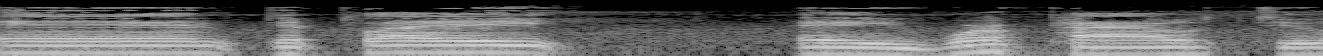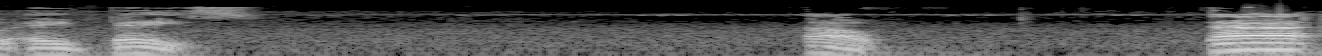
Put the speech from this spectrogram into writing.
And deploy a work pal to a base. Oh. That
